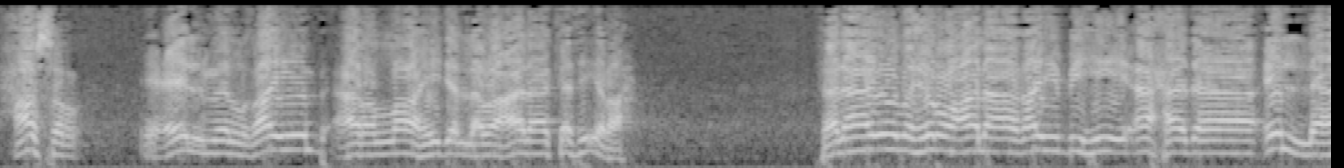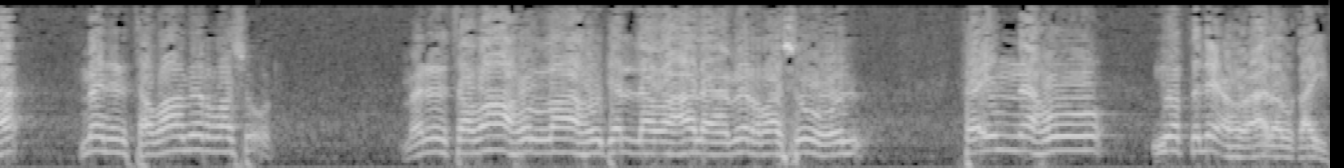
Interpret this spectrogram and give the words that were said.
حصر علم الغيب على الله جل وعلا كثيرة. فلا يظهر على غيبه أحدا إلا من ارتضى من رسول. من ارتضاه الله جل وعلا من رسول فإنه يطلعه على الغيب.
